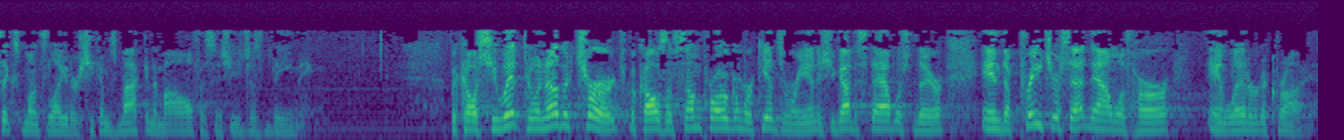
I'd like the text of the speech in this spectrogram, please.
six months later, she comes back into my office and she's just beaming. Because she went to another church because of some program her kids were in, and she got established there, and the preacher sat down with her and led her to Christ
